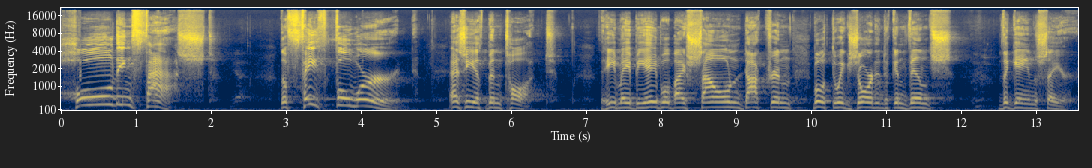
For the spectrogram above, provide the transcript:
holding fast the faithful word as he hath been taught, that he may be able by sound doctrine both to exhort and to convince the gainsayers.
